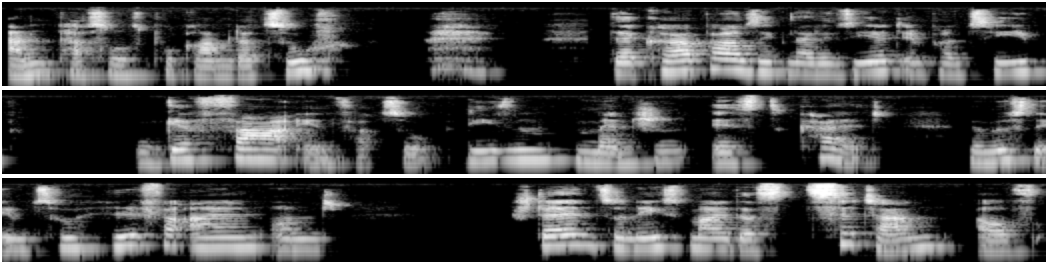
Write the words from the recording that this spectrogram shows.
Anpassungsprogramm dazu. Der Körper signalisiert im Prinzip Gefahr in Verzug. Diesem Menschen ist kalt. Wir müssen ihm zu Hilfe eilen und stellen zunächst mal das Zittern auf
